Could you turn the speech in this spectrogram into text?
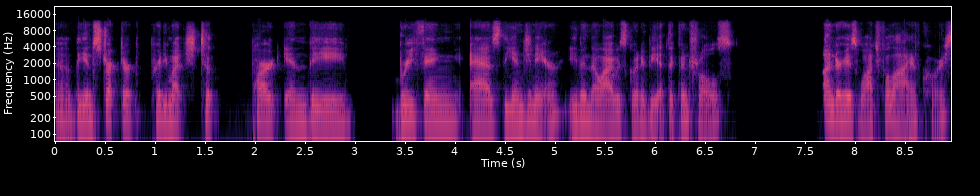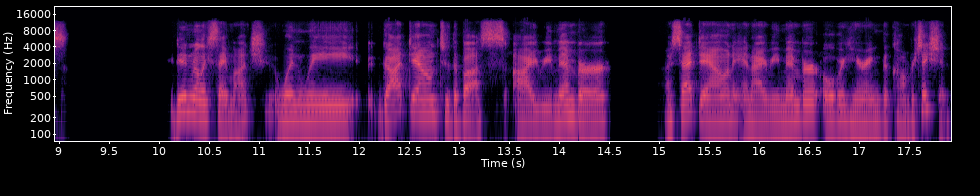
Uh, the instructor pretty much took part in the briefing as the engineer, even though I was going to be at the controls under his watchful eye, of course. He didn't really say much. When we got down to the bus, I remember I sat down and I remember overhearing the conversation.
